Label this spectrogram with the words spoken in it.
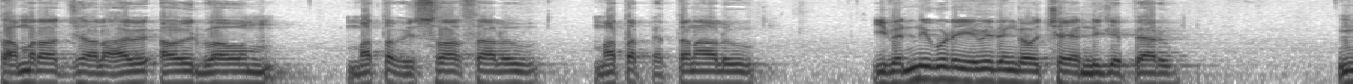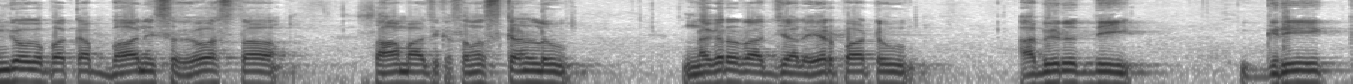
సామ్రాజ్యాల ఆవిర్భావం మత విశ్వాసాలు మత పెత్తనాలు ఇవన్నీ కూడా ఏ విధంగా వచ్చాయన్నీ చెప్పారు. ఇంకొక పక్క బానిస వ్యవస్థ సామాజిక సంస్కరణలు నగర రాజ్యాల ఏర్పాటు అభివృద్ధి గ్రీక్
